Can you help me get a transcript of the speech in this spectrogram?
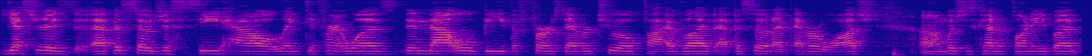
yesterday's episode just see how like different it was. Then that will be the first ever 205 live episode I've ever watched, um, which is kind of funny. But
